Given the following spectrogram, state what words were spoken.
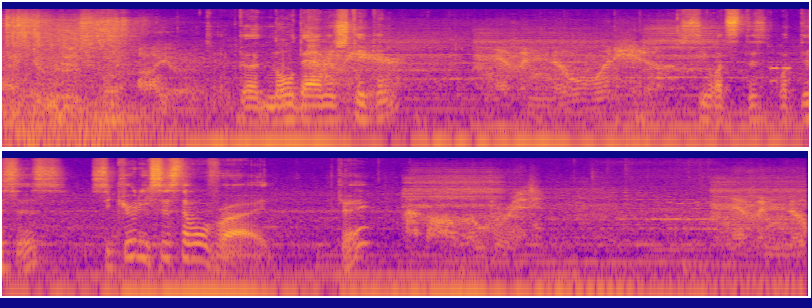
I do this for Ire. Good, no damage taken. Never know what hit him. See what's this? What this is? Security system override. Okay. I'm all over it. Never know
